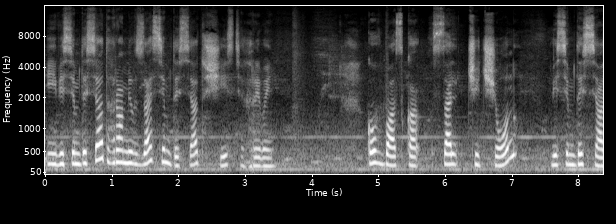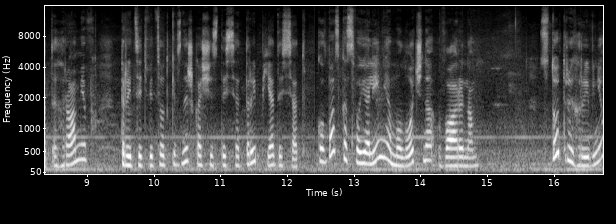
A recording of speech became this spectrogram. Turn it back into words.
І 80 грамів за 76 гривень. Ковбаска сальчичон 80 грамів 30% знижка 63,50. Ковбаска своя лінія молочна варена. 103 гривні,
